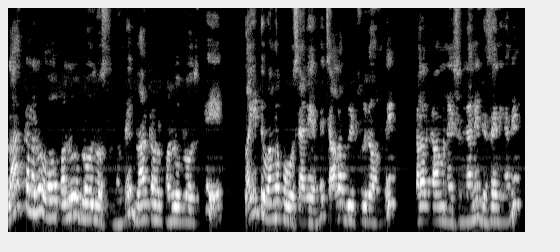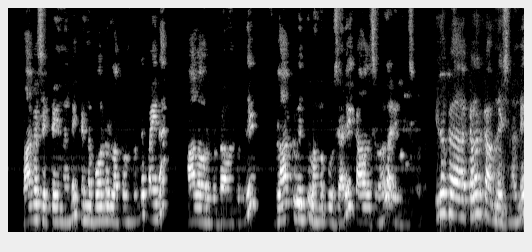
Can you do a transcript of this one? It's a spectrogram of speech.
బ్లాక్ కలర్ పళ్ళు బ్లౌజ్ వస్తుందండి. బ్లాక్ కలర్ పళ్ళు బ్లౌజ్కి లైట్ వంగ పువ్వు శారీ అండి. చాలా బ్యూటిఫుల్గా ఉంది. కలర్ కాంబినేషన్ కానీ డిజైన్ కానీ బాగా సెట్ అయిందండి. కింద బోర్డర్లతో ఉంటుంది. పైన ఆల్ ఓవర్ బుట్ట ఉంటుంది. బ్లాక్ విత్ వంగపూ శారీ. కావాల్సిన వాళ్ళు అడిగి తీసుకోండి. ఇది ఒక కలర్ కాంబినేషన్ అండి.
